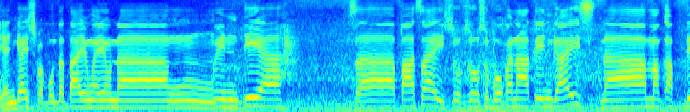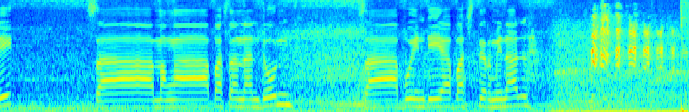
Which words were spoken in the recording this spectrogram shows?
Yan guys, papunta tayo ngayon ng Buendia sa Pasay. So susubukan natin guys na mag-update sa mga bus na nandun sa Buendia Bus Terminal.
